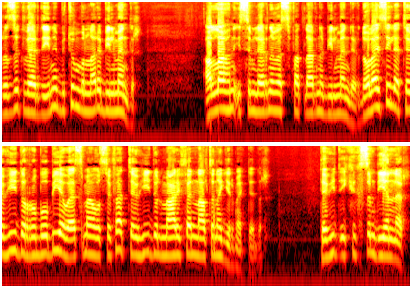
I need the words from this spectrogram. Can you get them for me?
rızık verdiğini bütün bunları bilmendir. Allah'ın isimlerini ve sıfatlarını bilmendir. Dolayısıyla tevhid-i rububiye ve esma ve sıfat tevhidül marifenin altına girmektedir. Tevhid iki kısım diyenler.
